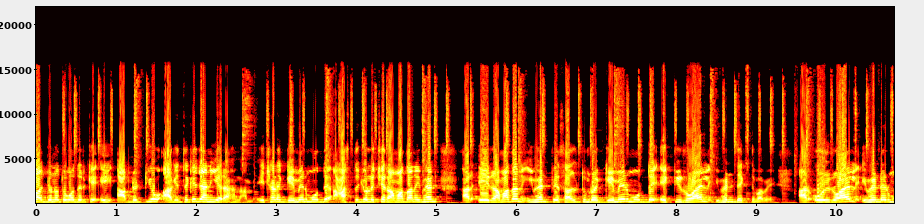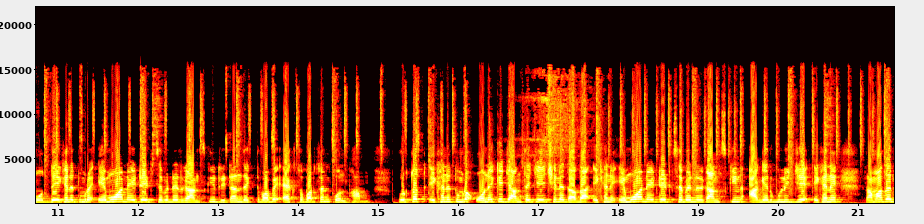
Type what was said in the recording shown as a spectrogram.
তার জন্য তোমাদেরকে এই আপডেটটিও আগে থেকে জানিয়ে রাখলাম। এছাড়া গেমের মধ্যে আসতে চলেছে রামাদান ইভেন্ট আর এই রামাদান ইভেন্ট স্পেশাল তোমরা গেমের মধ্যে একটি রয়্যাল ইভেন্ট দেখতে পাবে। আর ওই রয়্যাল ইভেন্টের মধ্যে এখানে তোমরা এম ওয়ান এইট এইট সেভেনের গান স্ক্রিন রিটার্ন দেখতে পাবে, একশো পার্সেন্ট কনফার্ম অর্থাৎ এখানে তোমরা অনেকে জানতে চেয়েছিলে, দাদা, এখানে এম ওয়ান এইট এইট সেভেনের গান স্ক্রিন আগেরগুলি যে এখানে রামাদান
